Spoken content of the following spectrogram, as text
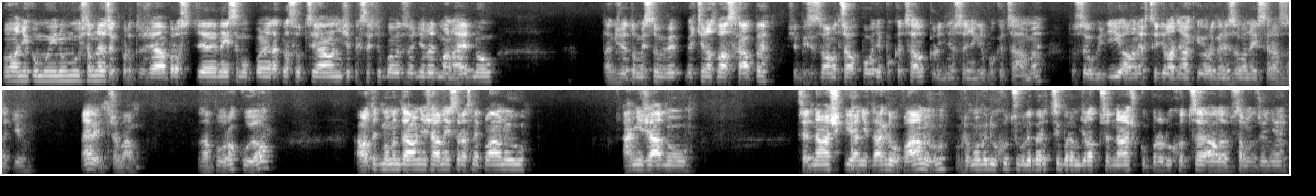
No a někomu jinému už jsem neřekl, protože já prostě nejsem úplně takhle sociální, že bych se chtěl bavit s hodně lidma najednou. Takže to myslím, vě- většina z vás chápe, že bych si s vámi třeba v pohodě pokecal, klidně se někdy pokecáme, to se uvidí, ale nechci dělat nějaký organizovaný sraz zatím. Nevím, třeba za půl roku, jo? Ale teď momentálně žádný sraz neplánuju, ani žádnou přednášky, ani tak, nebo plánuju. V domově důchodců v Liberci budeme dělat přednášku pro důchodce, ale samozřejmě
